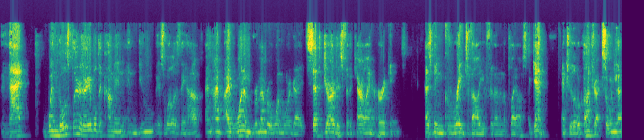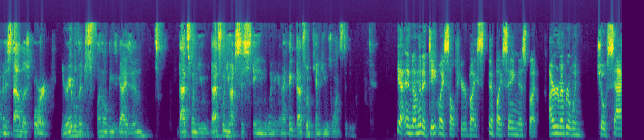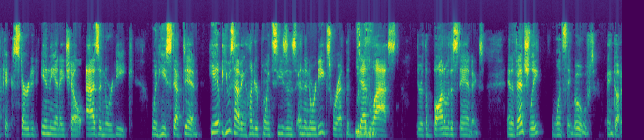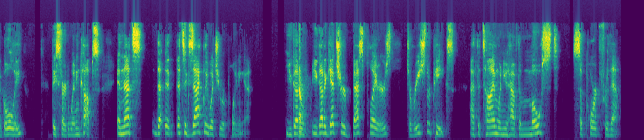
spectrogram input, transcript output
that when those players are able to come in and do as well as they have, and I, I want to remember one more guy, Seth Jarvis for the Carolina Hurricanes has been great value for them in the playoffs. Again, entry level contract. So when you have an established core, you're able to just funnel these guys in. That's when you that's when you have sustained winning, and I think that's what Kent Hughes wants to do. Yeah, and I'm going to date myself here by by saying this, but I remember when Joe Sakic started in the NHL as a Nordique when he stepped in. He he was having 100 point seasons, and the Nordiques were at the mm-hmm. dead last. They're at the bottom of the standings, and eventually, once they moved and got a goalie, they started winning cups, and that's that, that's exactly what you were pointing at. You got to you got to get your best players to reach their peaks at the time when you have the most support for them.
